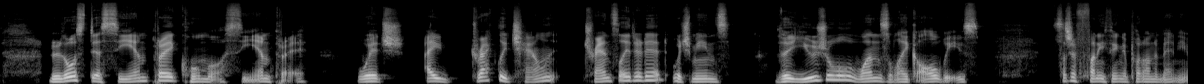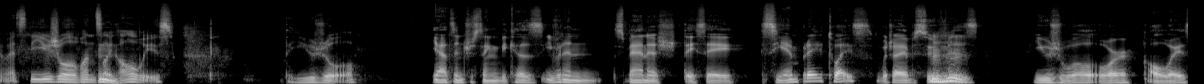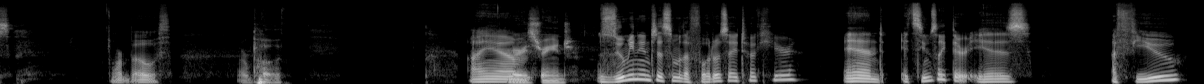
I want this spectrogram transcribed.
los de siempre como siempre which i directly challenge translated it which means the usual ones like always such a funny thing to put on a menu it's the usual ones like Hmm. always The usual. Yeah, it's interesting because even in Spanish they say siempre twice, which I assume Mhm. is usual or always or both or both. i am Very strange. zooming into some of the photos I took here, and it seems like there is a few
